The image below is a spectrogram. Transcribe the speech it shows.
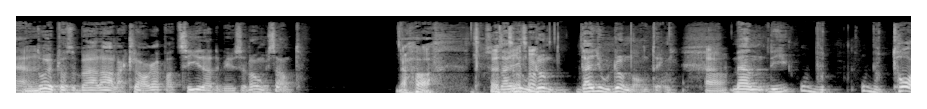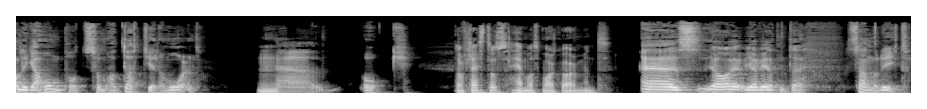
Eh, Mm. Då är plötsligt började alla klaga på att Siri hade blivit så långsamt. jaha. Så där, gjorde de, där gjorde de någonting. Ja. Men det är ju o- otaliga HomePods som har dött genom åren. Mm. Eh, och De flesta hos, hemma hos Mark Arment. Eh, s- ja, jag vet inte. Sannolikt.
